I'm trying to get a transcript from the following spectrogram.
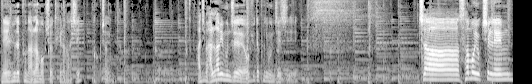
내일 휴대폰 알람 없이 어떻게 일어나지? 걱정입니다. 아니면 알람이 문제예요. 휴대폰이 문제지. 자, 3567님.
